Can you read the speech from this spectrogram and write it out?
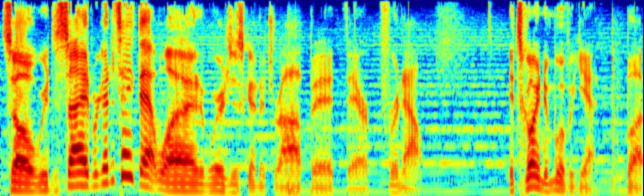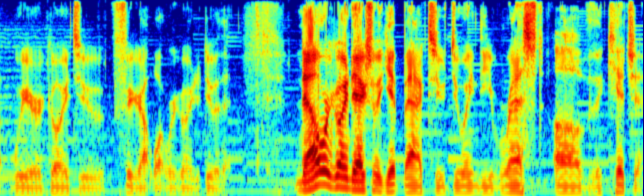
So we decide we're going to take that one. We're just going to drop it there for now. It's going to move again, but we're going to figure out what we're going to do with it. Now we're going to actually get back to doing the rest of the kitchen,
